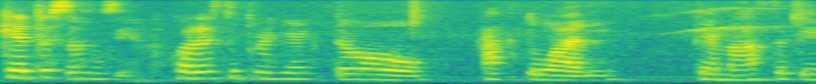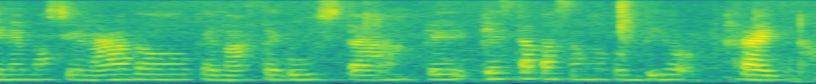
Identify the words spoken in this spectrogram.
¿qué tú estás haciendo? ¿Cuál es tu proyecto actual? que más te tiene emocionado, que más te gusta? ¿Qué, qué está pasando contigo right now?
